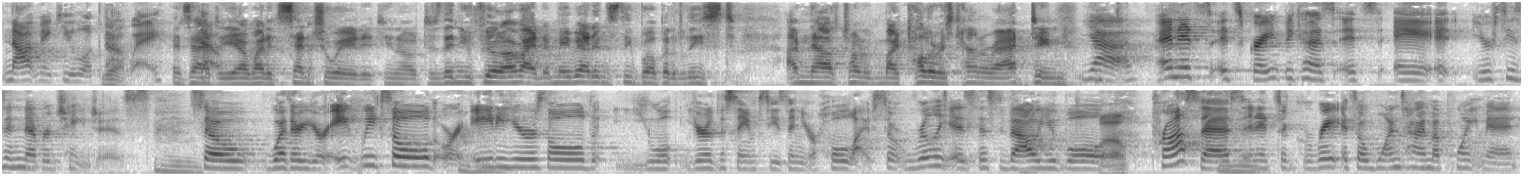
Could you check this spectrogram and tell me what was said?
not make you look that Yeah. way. Exactly. So- Yeah, might accentuate it. You know, because then you feel all right. Maybe I didn't sleep well, but at least I'm now trying to. My color is counteracting. Yeah, and it's it's great because it's a it, your season never changes. Mm-hmm. So whether you're eight weeks old or 80 years old, you will, you're the same season your whole life. So it really is this valuable Wow. process, Mm-hmm. and it's a great it's a one time appointment.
